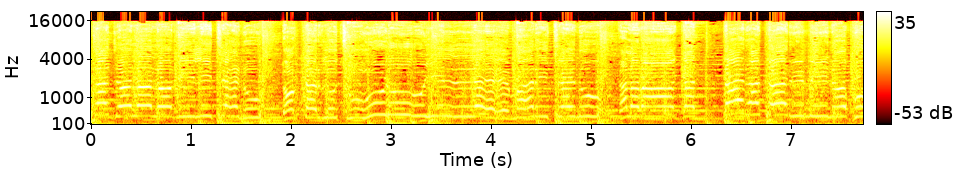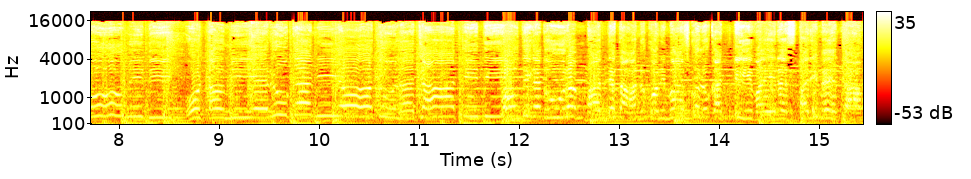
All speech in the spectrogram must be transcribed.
ప్రజలలో నిలిచెను. డాక్టర్లు చూడు ఇల్లే మరిచెను. కలరా కత్తర తరిమిన భూమిది ఓటమి ఎరుగని యోధుల జాతిది. భౌతిక దూరం బాధ్యత అనుకొని మాస్కులు కట్టి వైరస్ పరిమేతాం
